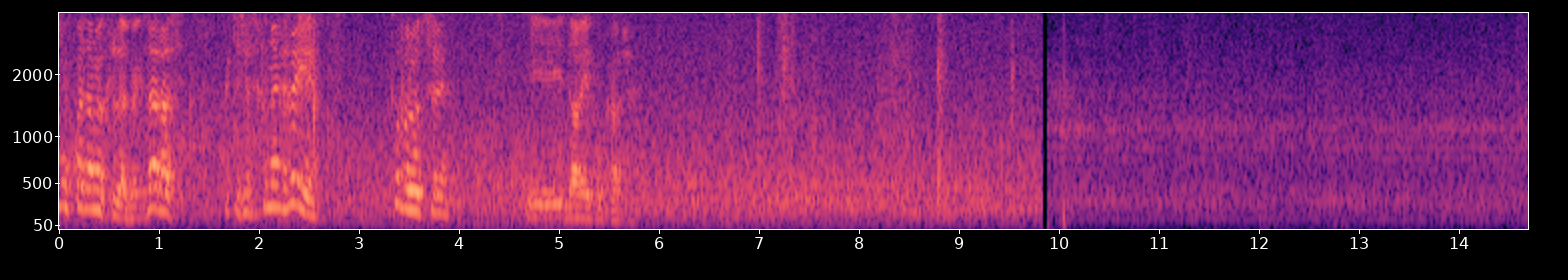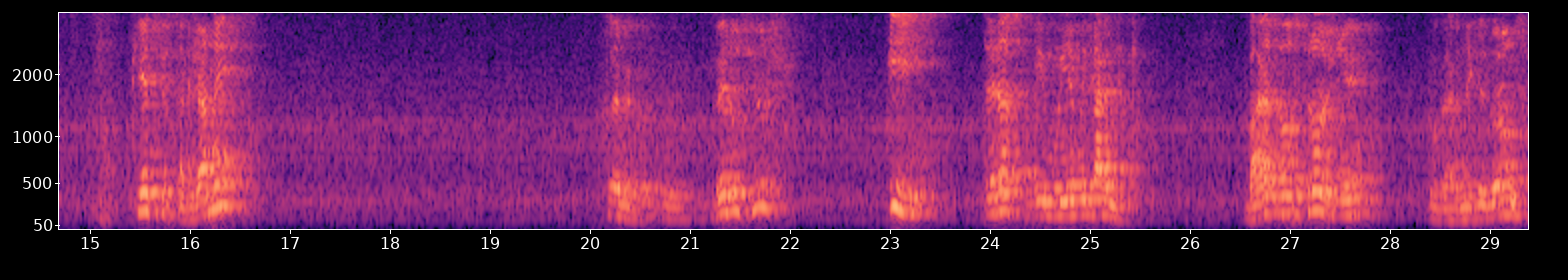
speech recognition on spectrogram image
No I wkładamy chlebek. Zaraz, jak to się wszystko nagrzeje, to wrócę i dalej pokażę. Piec już nagrzany. Chlebek wyrósł już i teraz wyjmujemy garnek. Bardzo ostrożnie, bo garnek jest gorący.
